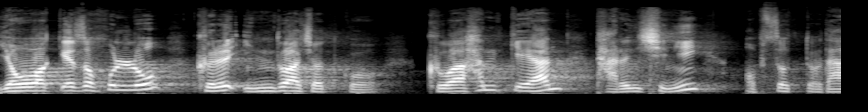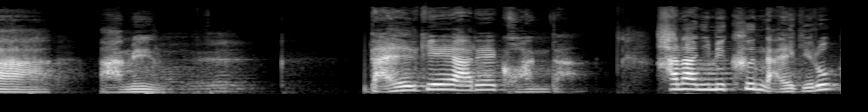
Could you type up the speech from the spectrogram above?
여호와께서 홀로 그를 인도하셨고 그와 함께한 다른 신이 없었도다. 아멘. 날개 아래 거한다. 하나님이 그 날개로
